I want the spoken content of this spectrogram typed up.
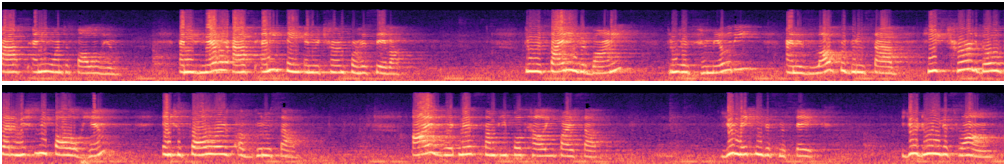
asked anyone to follow him, and he's never asked anything in return for his seva. Through reciting Gurbani, through his humility and his love for Guru Sahib, he's turned those that initially follow him into followers of Guru Sahib. I've witnessed some people telling Faisal, you're making this mistake. You're doing this wrong.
